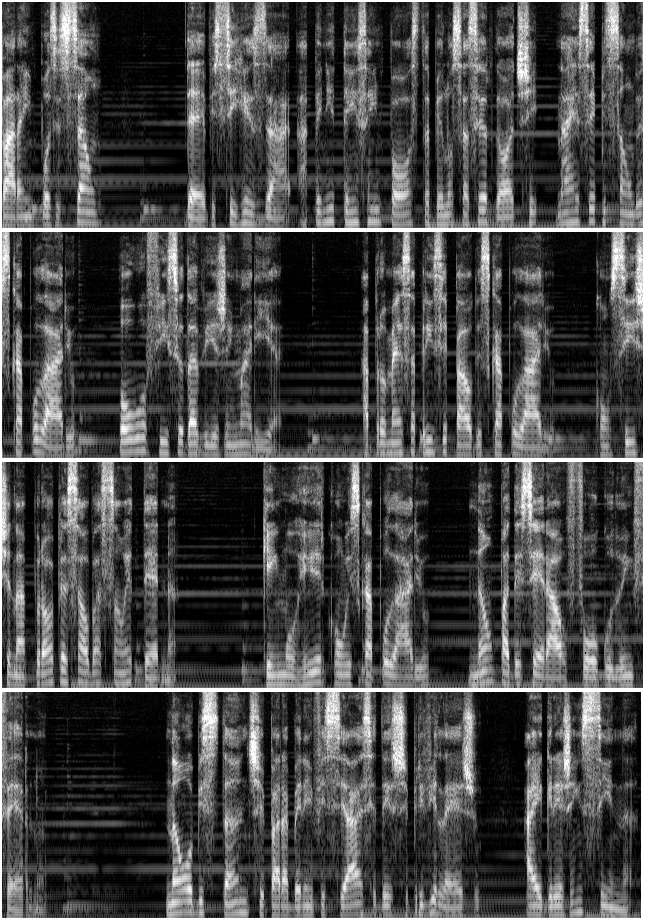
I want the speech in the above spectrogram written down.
Para a imposição, deve-se rezar a penitência imposta pelo sacerdote na recepção do escapulário ou ofício da Virgem Maria. A promessa principal do escapulário consiste na própria salvação eterna. Quem morrer com o escapulário não padecerá o fogo do inferno. Não obstante, para beneficiar-se deste privilégio, a Igreja ensina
